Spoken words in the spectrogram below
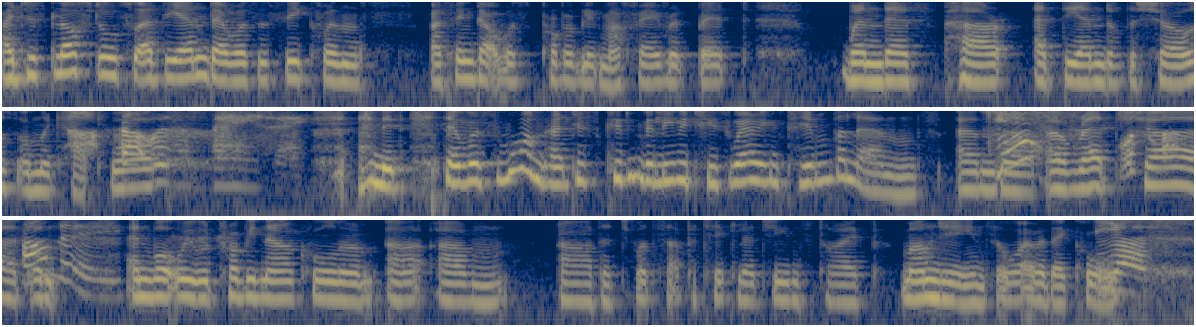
i just loved also at the end there was a sequence i think that was probably my favorite bit when there's her at the end of the shows on the catwalk that was amazing. and it there was one i just couldn't believe it she's wearing timberlands and Yes, a, a red wasn't shirt and, and what we would probably now call a, a, um, ah, the what's that particular jeans type, mum jeans or whatever they're called. Yes.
